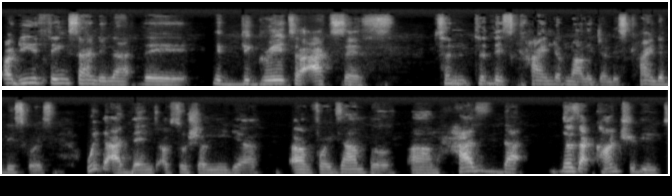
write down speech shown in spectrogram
or do you think, Sandy, that the the, the greater access to, to this kind of knowledge and this kind of discourse with the advent of social media, um, for example, um, has that does that contribute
